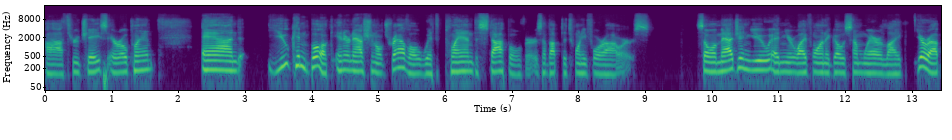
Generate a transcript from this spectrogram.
uh, through Chase Aeroplan, and you can book international travel with planned stopovers of up to 24 hours. So imagine you and your wife want to go somewhere like Europe,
